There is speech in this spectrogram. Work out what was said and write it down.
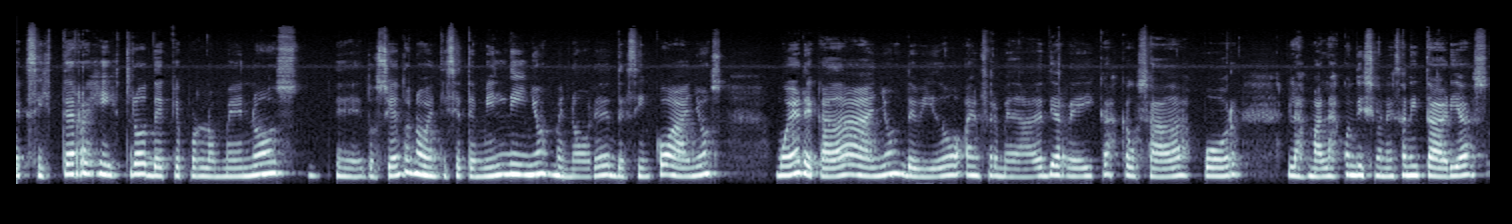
Existe registro de que por lo menos 297 eh, mil niños menores de 5 años mueren cada año debido a enfermedades diarreicas causadas por las malas condiciones sanitarias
